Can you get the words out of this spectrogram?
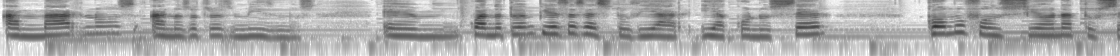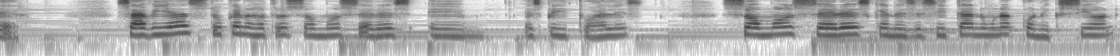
amarnos a nosotros mismos. Em, cuando tú empiezas a estudiar y a conocer cómo funciona tu ser, ¿sabías tú que nosotros somos seres em, espirituales? Somos seres que necesitan una conexión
